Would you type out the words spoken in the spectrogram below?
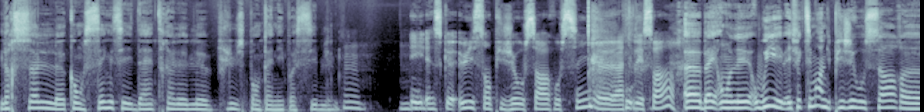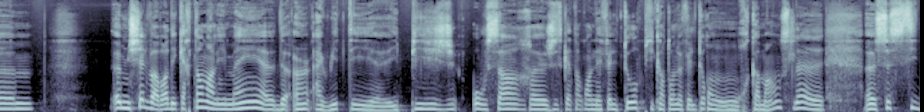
leur seule consigne, c'est d'être le, le plus spontané possible. Mhm. Et est-ce que eux ils sont pigés au sort aussi euh, à tous les soirs? Euh, ben, on est, oui, effectivement, on est piégé au sort. euh, euh, Michel va avoir des cartons dans les mains euh, de 1 à 8 et euh, il pige au sort euh, jusqu'à temps qu'on ait fait le tour. Puis quand on a fait le tour, on, on recommence. Là. Ceci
